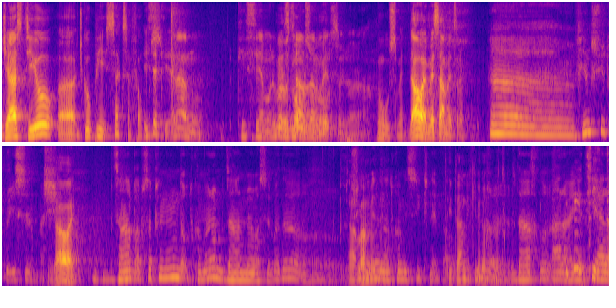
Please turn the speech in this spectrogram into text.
just you ჯგუფი საქსაფონს. ისეთი არა, ანუ გესიამოვნება როცა არ დამოსმინო რა. ну усмен. Давай, მე სამეწრე. აა ფილმს ვიტყვი ისე მაშინ. დავაი. ძალიან პაპსა ფილმი უნდა ვთქვა, მაგრამ ძალიან მევასება და აბა, მინდა. ნათქვამიც იქნება. ტიტანიკი ვეხარ თქო. დაახლო არა, ეგეთი არა.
